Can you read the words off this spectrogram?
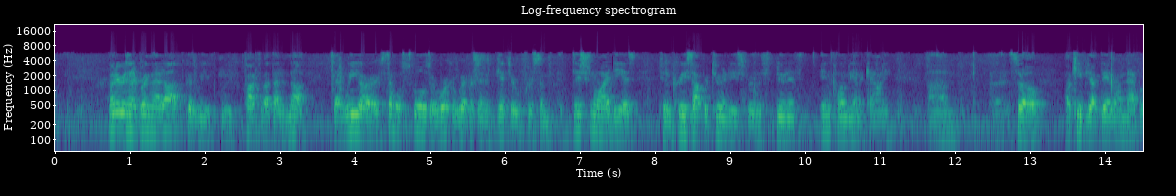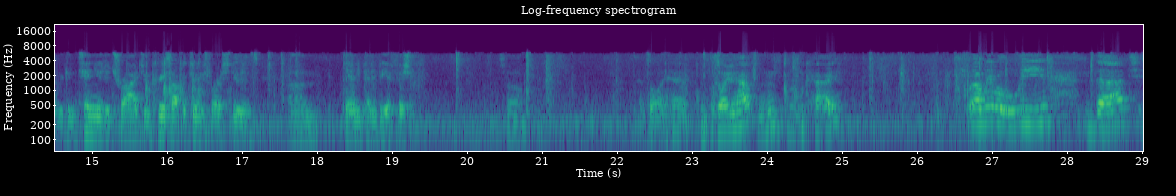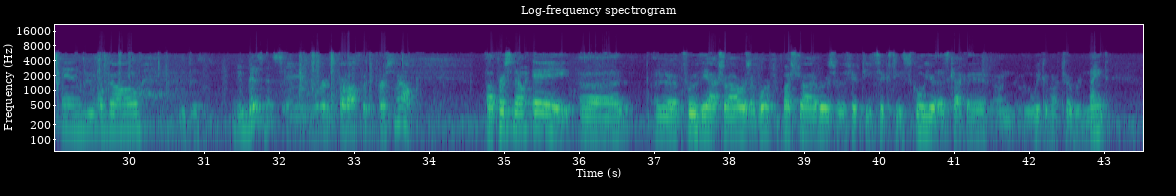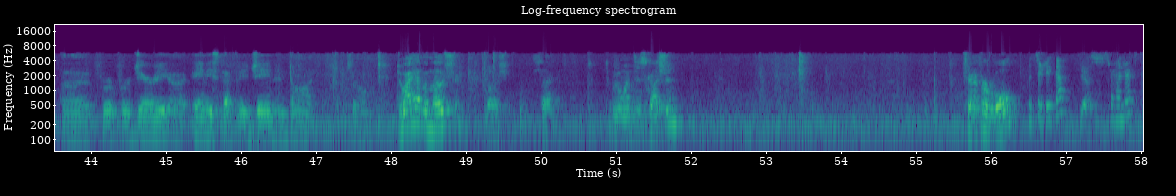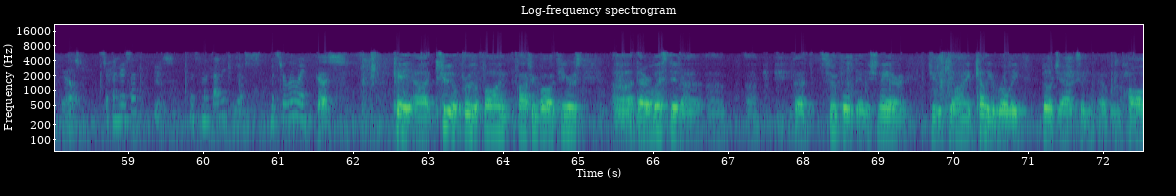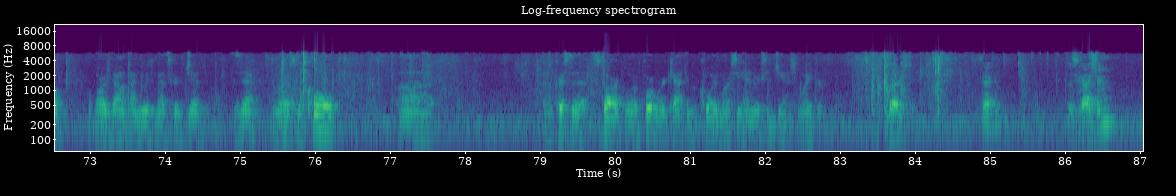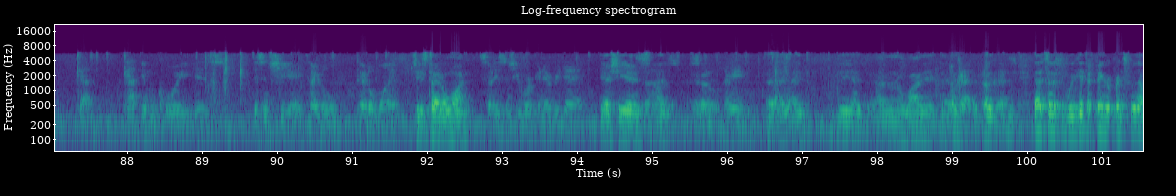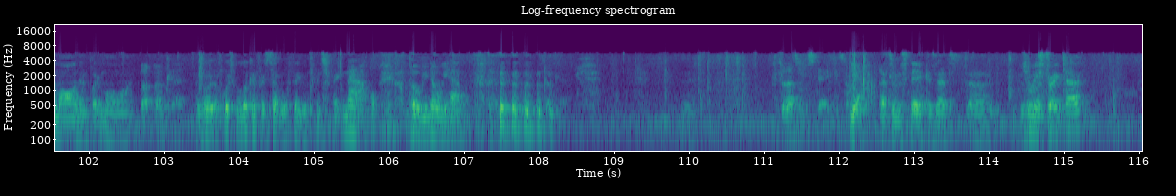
The only reason I bring that up, because we've, we've talked about that enough, that we are, several schools are working with Representative Ginter for some additional ideas to increase opportunities for the students in Columbiana County. Um, uh, So I'll keep you updated on that, but we continue to try to increase opportunities for our students um, and, and be efficient. So that's all I have. That's all you have? Mhm. Okay. Well, we will leave that and we will go New business. new business, and we're going to start off with personnel. Uh, Personnel A, uh, I'm going to approve the actual hours of work for bus drivers for the 15-16 school year that's calculated on the week of October 9th uh, for for Jerry, uh, Amy, Stephanie, Jane, and Dawn. So, Do I have a motion? Motion. Second. Do we want discussion? Jennifer, roll? Mr. Duca? Yes. Mr. Hendricks? Yes. Mr. Henderson? Yes. Ms. Mazzari? Yes. Mr. Rowley? Yes. Okay, uh, two, approve the following classroom volunteers uh, that are listed, uh, uh, Beth Supel, David Schneider, Judy Kielani, Kelly Rowley, Bill Jackson, Evelyn Hall, Marge Valentine, Ruth Metzger, Jeff Zek, Dolores McCool, uh, uh, Krista Stark, Laura Portwood, Kathy McCoy, Marcy Hendricks, and Janice Weicker. Motion. Second. Discussion? Kath- Kathy McCoy is, isn't she a Title, Title One? She's Title One. So isn't she working every day? Yeah, she is. So, I- so, I mean, I, I, the, I I don't know why they. they- Okay, okay. That's, just- we get the fingerprints for them all and then put them all on. uh, okay. Of course- Of course, we're looking for several fingerprints right now, but we know we have them. Okay. So that's a mistake. it's not- Yeah, that's a mistake, because that's... uh, Should we strike that?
